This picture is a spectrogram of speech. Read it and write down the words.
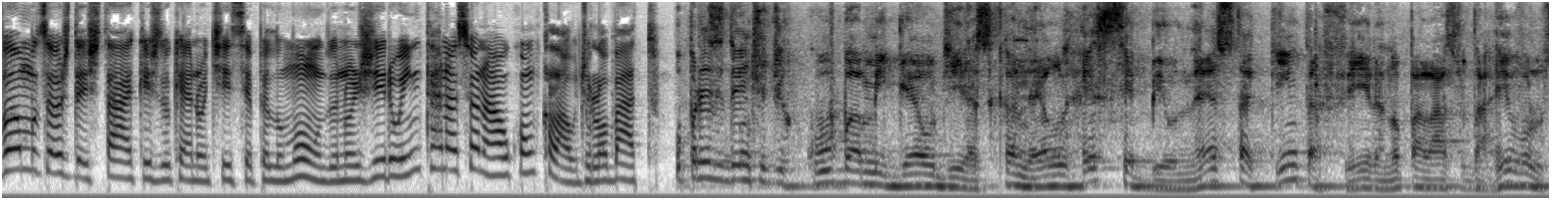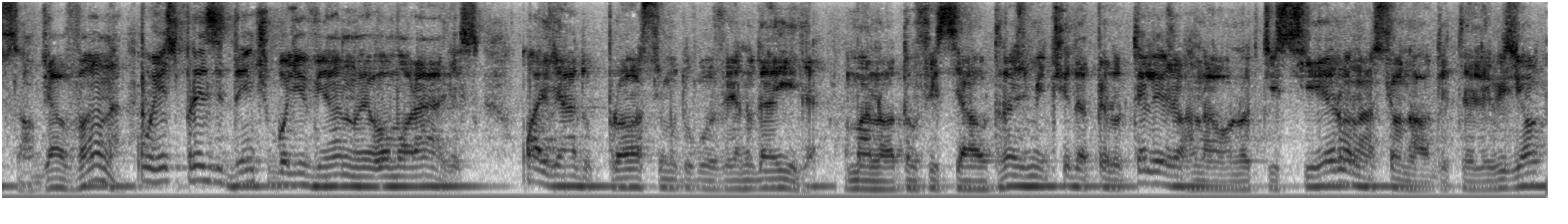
Vamos aos destaques do que é notícia pelo mundo no Giro Internacional com Cláudio Lobato. O presidente de Cuba, Miguel Dias-Canel, recebeu nesta quinta-feira no Palácio da Revolução de Havana o ex-presidente boliviano Evo Morales, um aliado próximo do governo da ilha. Uma nota oficial transmitida pelo telejornal Noticiero Nacional de Televisão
